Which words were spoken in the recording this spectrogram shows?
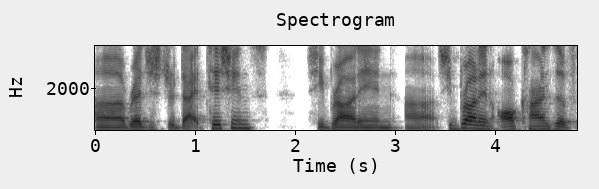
uh, registered dietitians. She brought in uh, she brought in all kinds of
